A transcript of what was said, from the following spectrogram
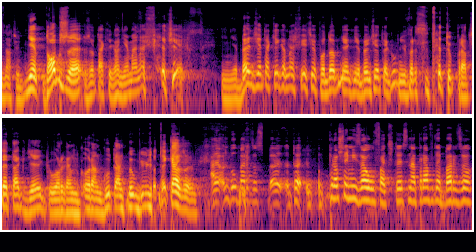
Znaczy, nie, dobrze, że takiego nie ma na świecie i nie będzie takiego na świecie, podobnie jak nie będzie tego uniwersytetu Pratchetta, gdzie orang, orangutan był bibliotekarzem. Ale on był bardzo. e, To, proszę mi zaufać, to jest naprawdę bardzo,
